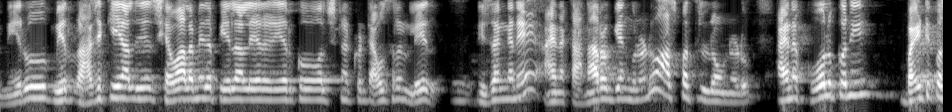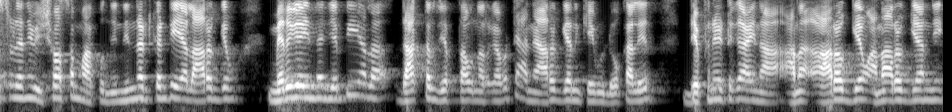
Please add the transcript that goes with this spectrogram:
మీరు మీరు రాజకీయాలు చేసి శవాల మీద పీలాలు ఏరు- ఏరుకోవాల్సినటువంటి అవసరం లేదు. నిజంగానే ఆయనకు అనారోగ్యంగా ఉన్నాడు ఆసుపత్రిలో ఉన్నాడు. ఆయన కోలుకొని బయటకు వస్తాడనే విశ్వాసం మాకుంది. నిన్నటికంటే ఇలా ఆరోగ్యం మెరుగైందని చెప్పి అలా డాక్టర్లు చెప్తా ఉన్నారు కాబట్టి ఆయన ఆరోగ్యానికి ఏమి డోకా లేదు. డెఫినెట్గా ఆయన అన ఆరోగ్యం అనారోగ్యాన్ని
